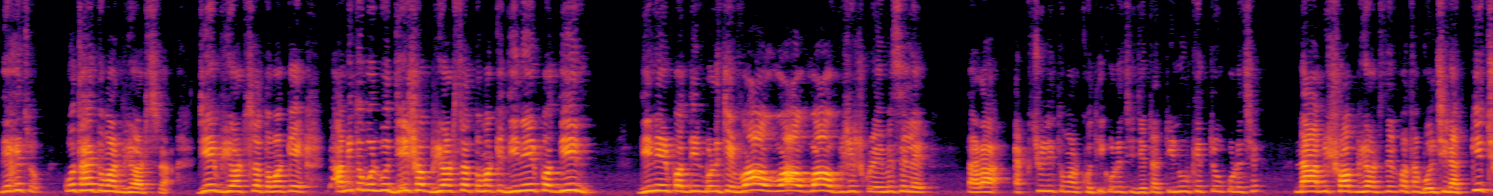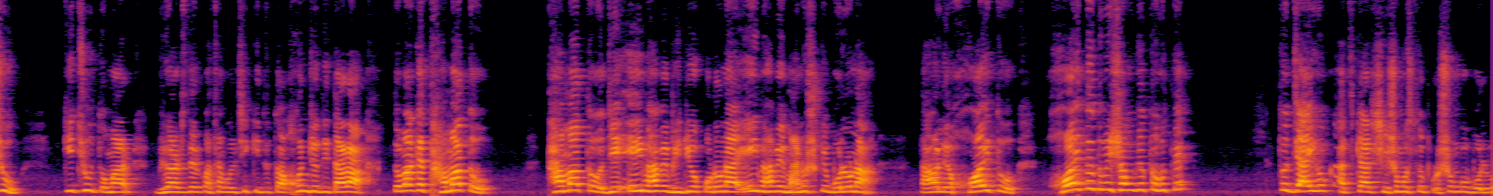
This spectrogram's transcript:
দেখেছ? কোথায় তোমার ভিউয়ার্সরা যে ভিউয়ার্সরা তোমাকে, আমি তো বলব যেসব ভিউয়ার্সরা তোমাকে দিনের পর দিন, দিনের পর দিন বলেছে, ওয়াও ওয়াও ওয়াও, বিশেষ করে এমএসএলে তারা অ্যাকচুয়ালি তোমার ক্ষতি করেছে, যেটা টিনুর ক্ষেত্রেও করেছে। না, আমি সব ভিউয়ার্সদের কথা বলছি না, কিছু কিছু তোমার ভিউয়ার্সদের কথা বলছি, কিন্তু তখন যদি তারা তোমাকে থামাতো থামাতো যে এইভাবে ভিডিও করো না, এইভাবে মানুষকে বলো না, তাহলে হয়তো হয়তো তুমি সংযত হতে। তো যাই হোক, আজকে আর সে সমস্ত প্রসঙ্গ বলব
